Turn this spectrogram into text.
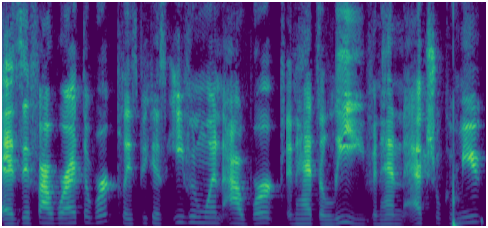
as if I were at the workplace because even when I worked and had to leave and had an actual commute,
